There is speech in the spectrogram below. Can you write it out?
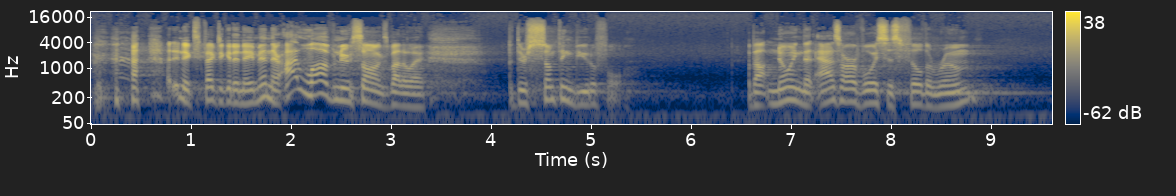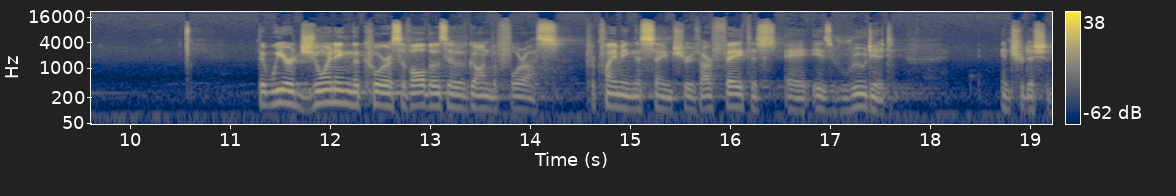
I didn't expect to get a name in there. I love new songs, by the way. But there's something beautiful about knowing that as our voices fill the room, that we are joining the chorus of all those who have gone before us, proclaiming the same truth. Our faith is, is rooted in tradition.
